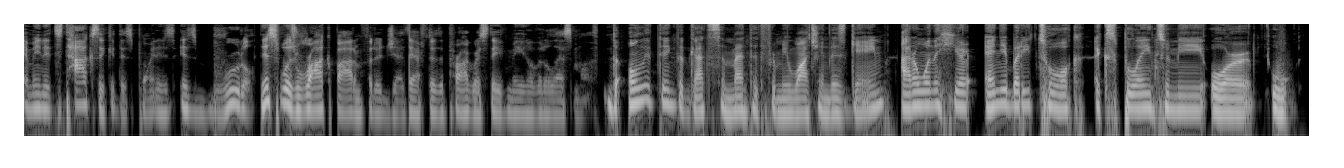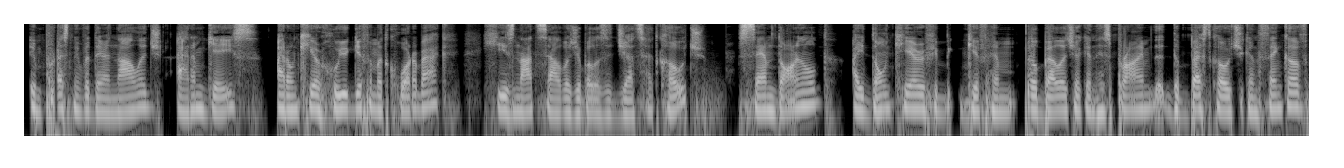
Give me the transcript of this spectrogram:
I mean, it's toxic at this point. It's, it's brutal. This was rock bottom for the Jets after the progress they've made over the last month. The only thing that got cemented for me watching this game, I don't want to hear anybody talk, explain to me, or impress me with their knowledge. Adam Gase, I don't care who you give him at quarterback, he's not salvageable as a Jets head coach. Sam Darnold, I don't care if you give him Bill Belichick in his prime, the, the best coach you can think of,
